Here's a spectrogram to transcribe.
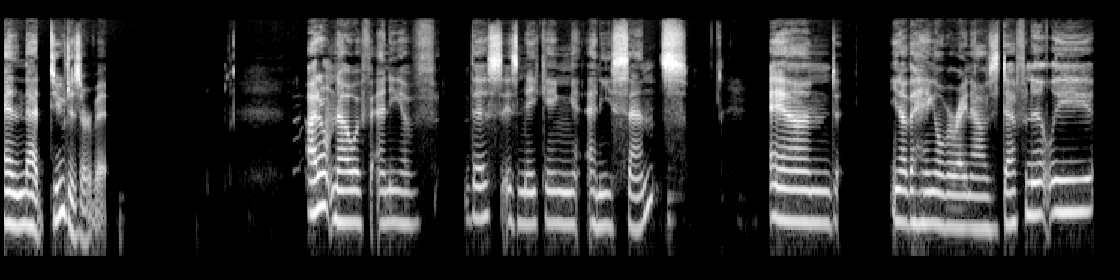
and that do deserve it. I don't know if any of this is making any sense. And, you know, the hangover right now is definitely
